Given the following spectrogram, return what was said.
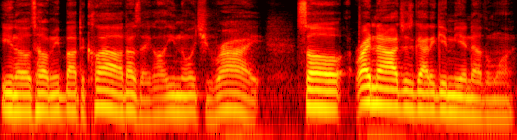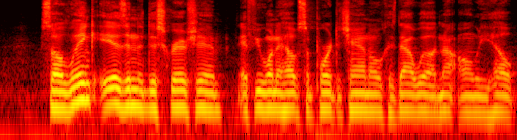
you know, told me about the cloud. I was like, oh, you know what, you right. So right now, I just got to give me another one. So link is in the description if you want to help support the channel, because that will not only help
